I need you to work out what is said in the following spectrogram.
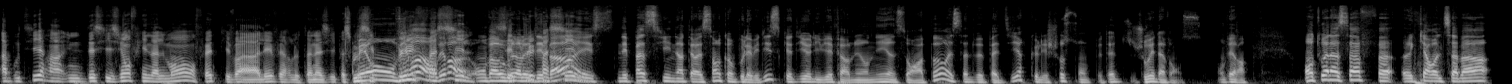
aboutir à une décision finalement, en fait, qui va aller vers l'euthanasie. Parce que Mais on verra, on verra. On va ouvrir le débat facile. et ce n'est pas si inintéressant comme vous l'avez dit, ce qu'a dit Olivier Ferniani dans son rapport, et ça ne veut pas dire que les choses sont peut-être jouées d'avance. On verra. Antoine Assaf, euh, Carole Sabat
